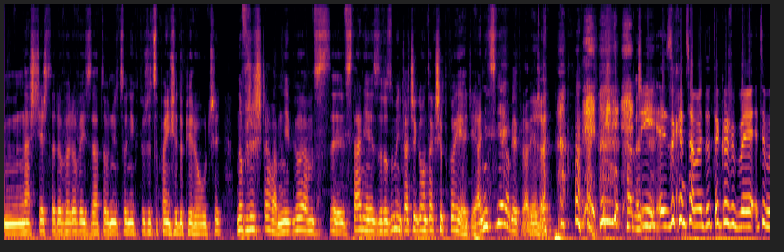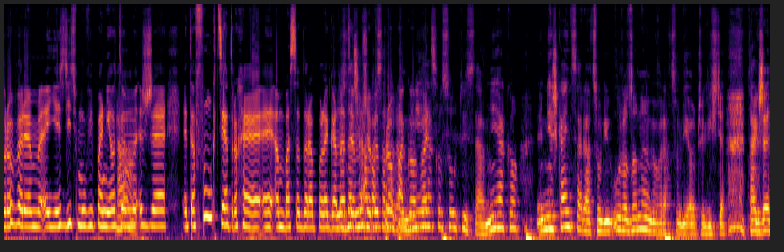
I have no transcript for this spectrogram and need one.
na ścieżce rowerowej za to, co niektórzy, co pani się dopiero uczy. No wrzeszczałam. Nie byłam w, stanie zrozumieć, dlaczego on tak szybko jedzie. Ja nic nie robię prawie, że. Ale- Czyli e, zachęcamy do tego, żeby tym rowerem jeździć. Mówi pani o Tak. tym, że ta funkcja trochę e, ambasadora polega na To znaczy tym, żeby Mnie propagować. jako sołtysa, mnie jako y, mieszkańca Raculi, urodzonego w Raculi oczywiście. Także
